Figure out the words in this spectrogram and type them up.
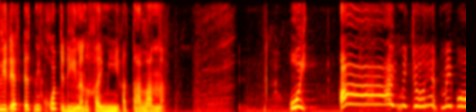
VSS นี่โคตรจะดีนะ ถ้าใครมีอัตราลั่นอะอุ้ยอ้ายไม่เจอเห็ดไม่พอ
